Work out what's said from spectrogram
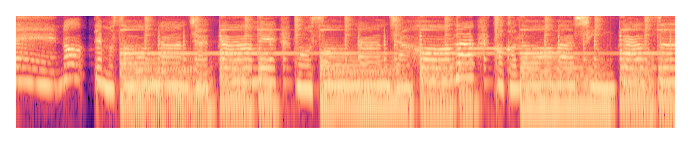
せーの。でもそんなんじゃダメ。もうそんなんじゃほら。心は進化する。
